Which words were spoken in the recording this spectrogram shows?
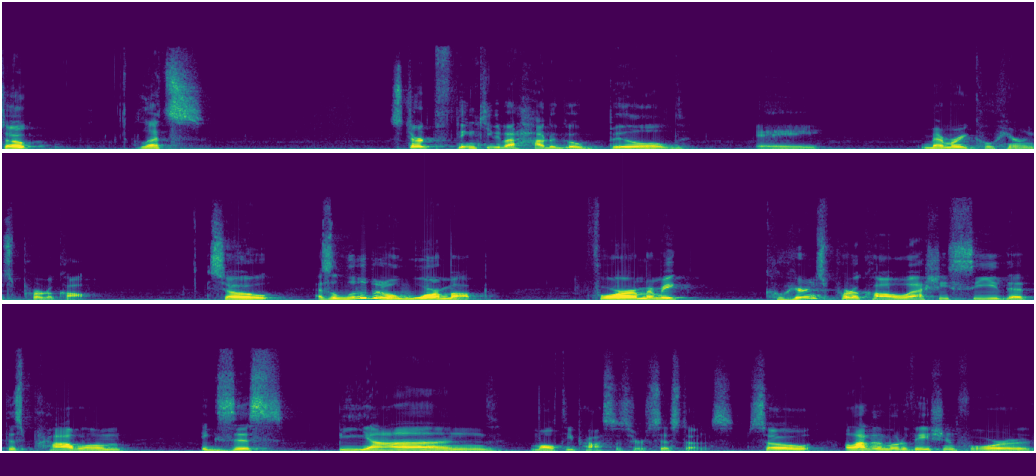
So let's start thinking about how to go build a memory coherence protocol. So as a little bit of a warm up for our memory coherence protocol, we'll actually see that this problem exists beyond multiprocessor systems. So a lot of the motivation for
